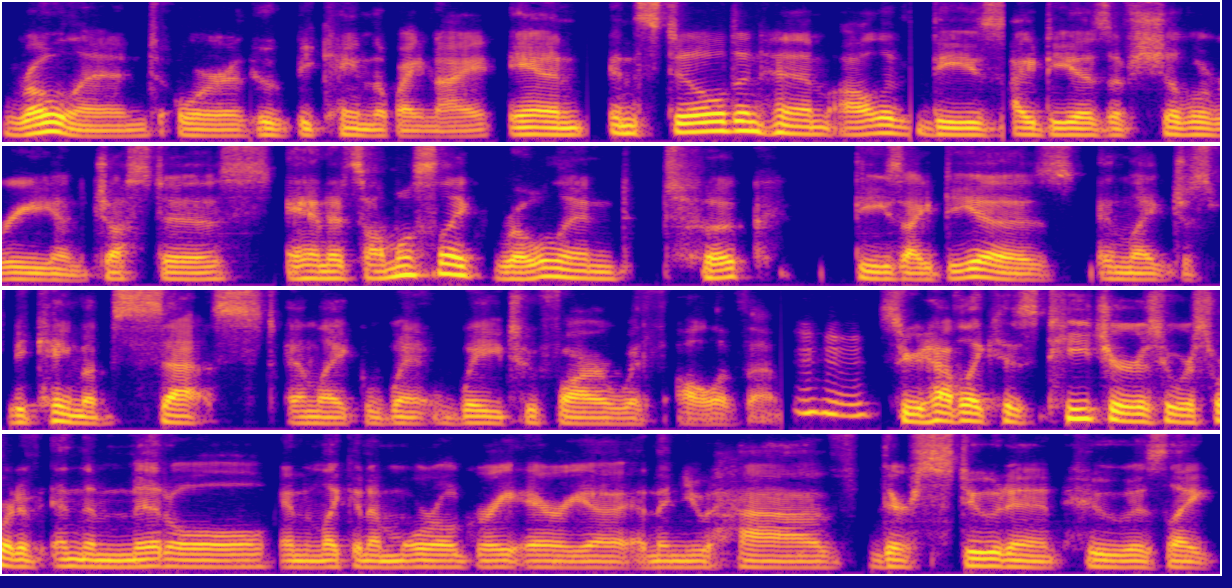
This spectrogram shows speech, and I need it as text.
Roland, or who became the White Knight, and instilled in him all of these ideas of chivalry and justice. And it's almost like Roland took these ideas and like just became obsessed and like went way too far with all of them. hmm So you have like his teachers who are sort of in the middle and like in a moral gray area. And then you have their student who is like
